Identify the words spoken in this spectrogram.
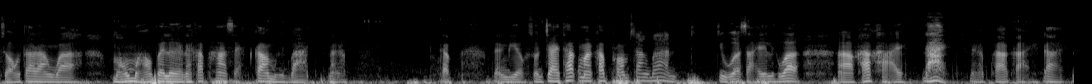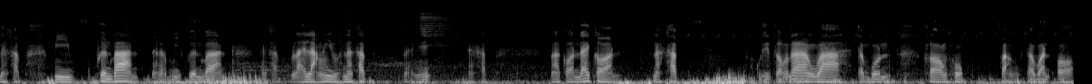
62 ตารางวาเหมาเหมาๆไปเลยนะครับ 590,000 บาทนะครับครับแปลงเดียวสนใจทักมาครับ พร้อมสร้างบ้านอยู่อาศัยหรือว่าค้าขายได้นะครับค้าขายได้นะครับ มีเพื่อนบ้านนะครับมีเพื่อนบ้านนะครับหลายหลังอยู่นะครับแบบนี้นะครับมาก่อนได้ก่อนนะครับ62ตารางวาตำบลคลอง 6 ฝั่งตะวันออก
